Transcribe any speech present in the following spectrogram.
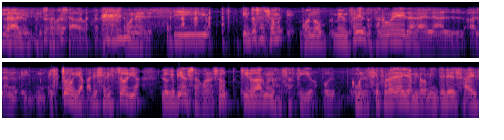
Claro. Y el queso rallado. Ponele. Y, y entonces yo, me- cuando me enfrento a esta novela, a la, la- a la historia, aparece la historia, lo que pienso es, bueno, yo quiero darme unos desafíos, porque como les decía fuera de ahí, a mí lo que me interesa es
